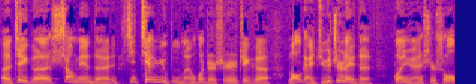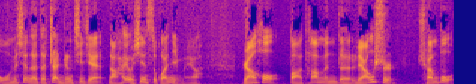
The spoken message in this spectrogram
呃，这个上面的监监狱部门或者是这个劳改局之类的官员是说，我们现在在战争期间，哪还有心思管你们呀？然后把他们的粮食全部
